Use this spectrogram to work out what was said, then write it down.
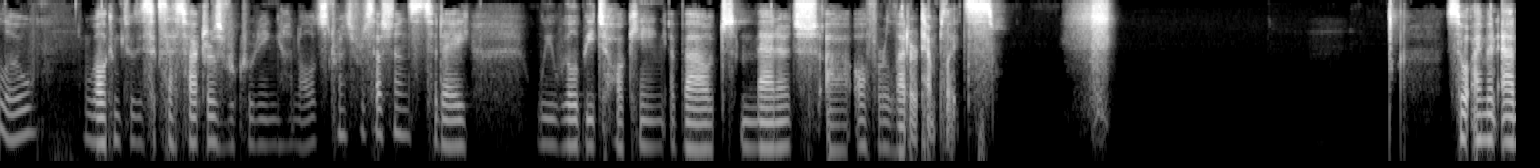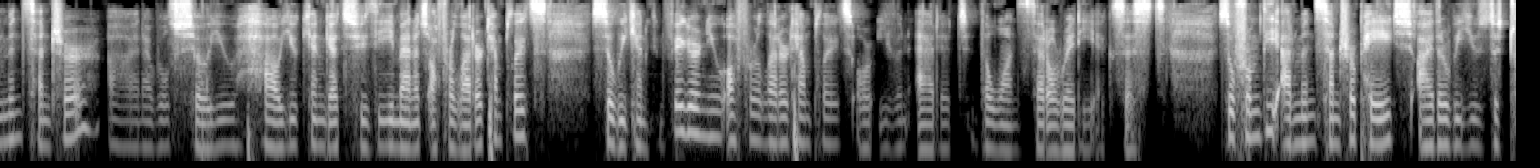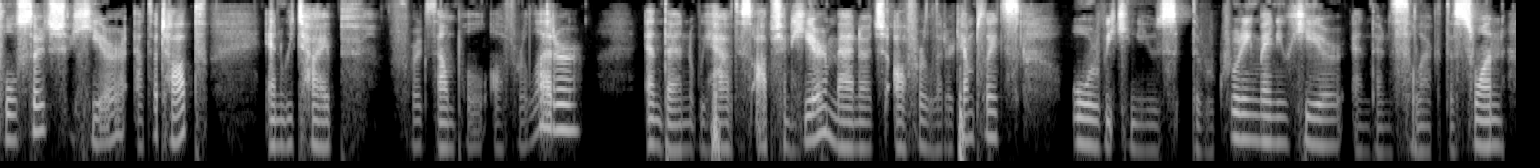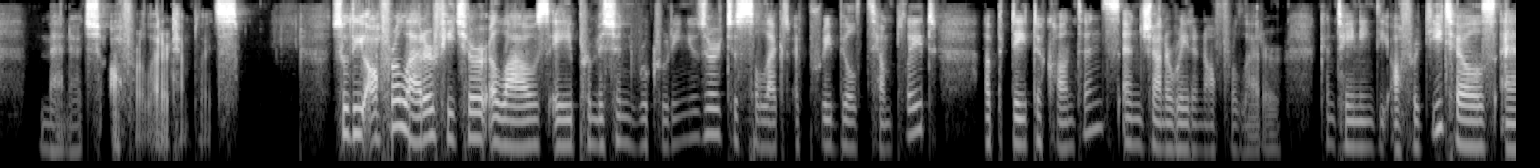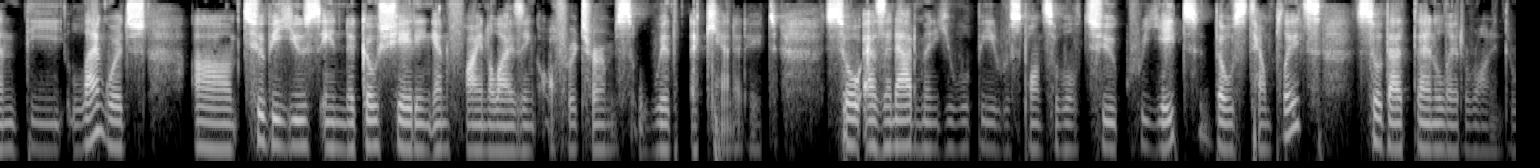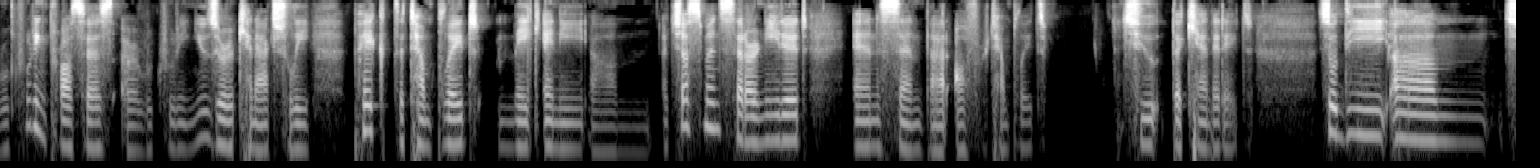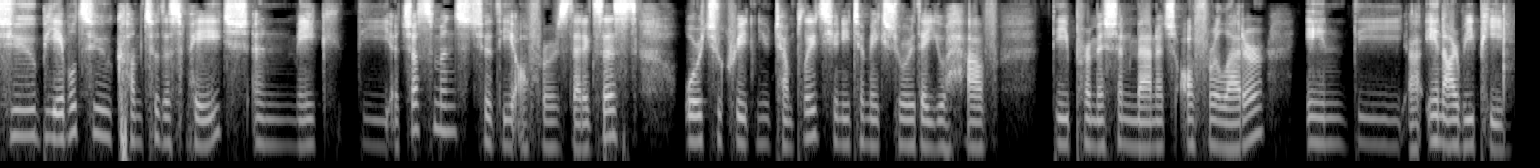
Hello, welcome to the SuccessFactors Recruiting Knowledge Transfer Sessions. Today we will be talking about manage uh, offer letter templates. So I'm an admin center uh, and I will show you how you can get to the manage offer letter templates so we can configure new offer letter templates or even edit the ones that already exist. So from the admin center page, either we use the tool search here at the top and we type, for example, offer letter, and then we have this option here, manage offer letter templates, or we can use the recruiting menu here and then select this one, manage offer letter templates. So the offer letter feature allows a permissioned recruiting user to select a pre-built template, update the contents, and generate an offer letter containing the offer details and the language um, to be used in negotiating and finalizing offer terms with a candidate. So as an admin, you will be responsible to create those templates so that then later on in the recruiting process, a recruiting user can actually pick the template, make any um, adjustments that are needed, and send that offer template to the candidate. So the um, to be able to come to this page and make the adjustments to the offers that exist or to create new templates, you need to make sure that you have the permission manage offer letter in the uh, in RBP.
